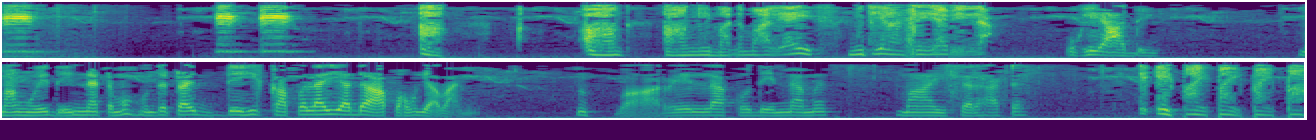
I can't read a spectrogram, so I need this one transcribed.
ආ ආන් ආන්ගේ මනමාලයයි මුදියාන්සේ ඇවිල්ලා. ඔහේ ආදෙන්. මං ওই දෙන්නටම හොඳටයි දෙහි කපලයි අද ආපහු යවන්නේ. වාරෙල්ලා කො දෙන්නම මා ඉස්සරහට එපා එපා එපා එපා.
